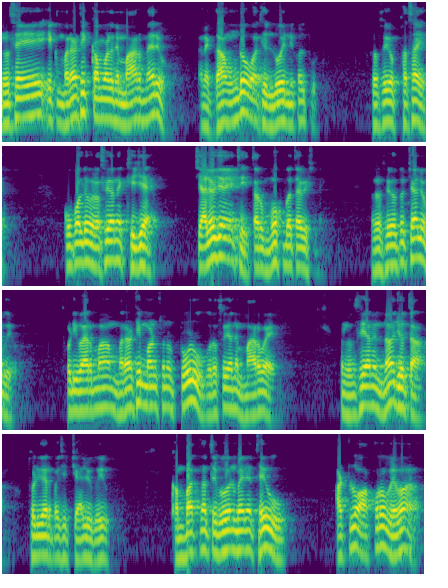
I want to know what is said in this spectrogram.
રસોઈએ એક મરાઠી કામવાળાને માર માર્યો અને ઘા ઊંડો હોવાથી લોહી નીકળતું હતું. રસોઈયો ફસાયો. ગોપાલદેવ રસોઈયાને ખીજ્યા. ચાલ્યો જાય અહીંથી, તારું મુખ બતાવીશ નહીં. રસોઈયો તો ચાલ્યો ગયો. થોડી વારમાં મરાઠી માણસોનું ટોળું રસોઈયાને મારવા આવ્યું પણ રસોઈયાને ન જોતા થોડી વાર પછી ચાલ્યું ગયું. ખંભાતના ત્રિભુવનભાઈને થયું આટલો આકરો વ્યવહાર.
